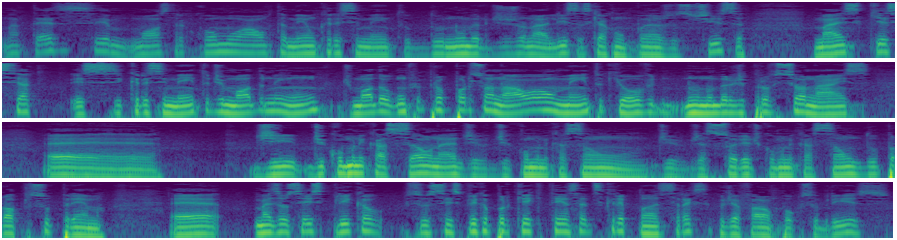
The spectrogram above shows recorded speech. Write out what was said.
na tese você mostra como há também um crescimento do número de jornalistas que acompanham a justiça, mas que esse, esse crescimento de modo nenhum, de modo algum, foi proporcional ao aumento que houve no número de profissionais é, de, de comunicação, né, de, de comunicação, de, de assessoria de comunicação do próprio Supremo. É, mas você explica, você explica por que, que tem essa discrepância. Será que você podia falar um pouco sobre isso?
